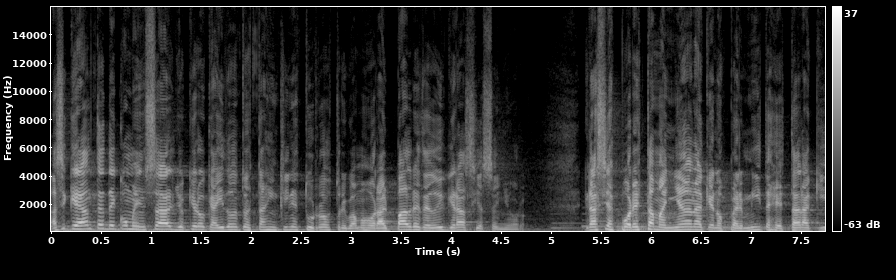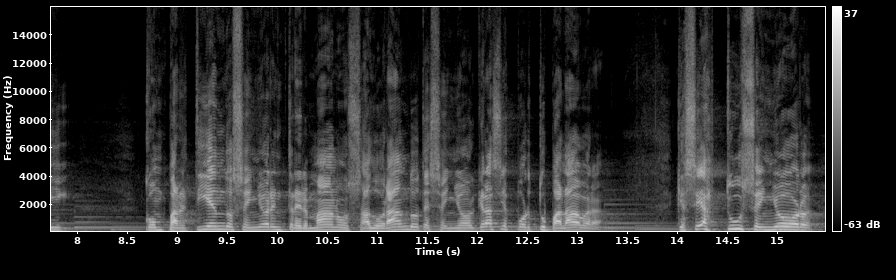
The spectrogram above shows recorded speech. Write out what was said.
Así que antes de comenzar, yo quiero que ahí donde tú estás inclines tu rostro y vamos a orar. Padre, te doy gracias, Señor. Gracias por esta mañana que nos permites estar aquí compartiendo, Señor, entre hermanos, adorándote, Señor. Gracias por tu palabra. Que seas tú, Señor,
